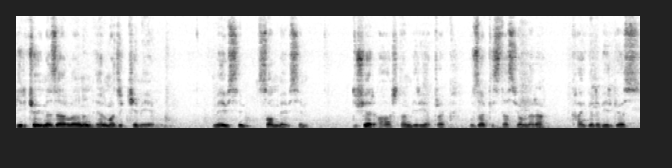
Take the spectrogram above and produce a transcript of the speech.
Bir köy mezarlığının elmacık kemiği. Mevsim, son mevsim. Düşer ağaçtan bir yaprak, uzak istasyonlara kaygılı bir göz.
